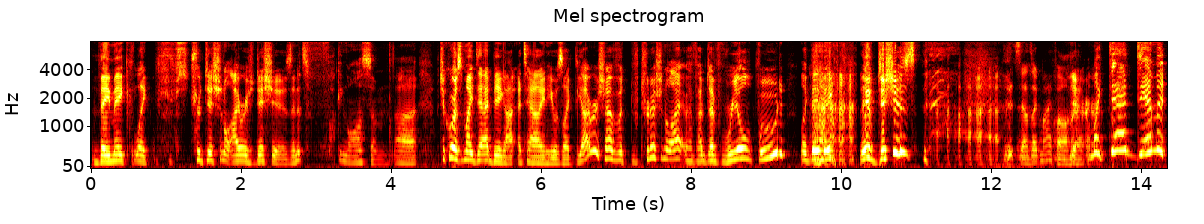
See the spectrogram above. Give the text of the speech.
they make like traditional Irish dishes, and it's fucking awesome. Uh, which, of course, my dad being Italian, he was like, "The Irish have a traditional have, have real food, like they make they have dishes." Sounds like my father. Yeah. I'm like, Dad, damn it.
